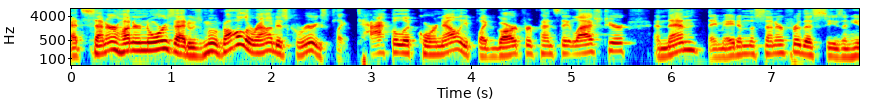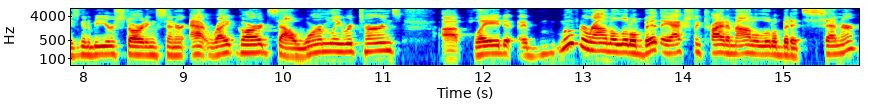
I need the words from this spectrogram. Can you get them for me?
At center, Hunter Nourzad, who's moved all around his career. He's played tackle at Cornell. He played guard for Penn State last year. And then they made him the center for this season. He's going to be your starting center. At right guard, Sal Wormley returns. Uh, played, uh, moved around a little bit. They actually tried him out a little bit at center,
